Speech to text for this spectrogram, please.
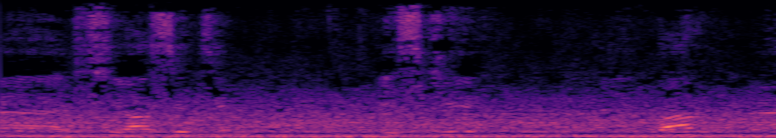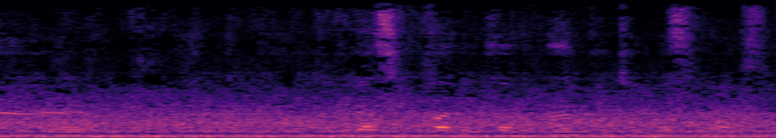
e, siyasetin eski dar e, klasik kalıplarından kurtulması lazım.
